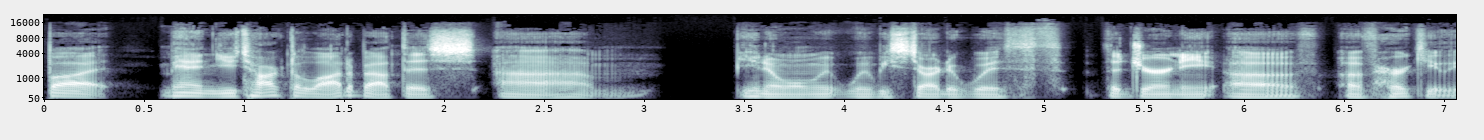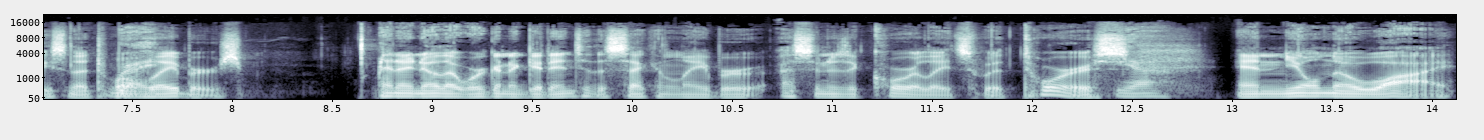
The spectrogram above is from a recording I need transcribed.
but man, you talked a lot about this. Um, you know, when we when we started with the journey of of Hercules and the twelve Right. labors. And I know that we're going to get into the second labor as soon as it correlates with Taurus. Yeah. And you'll know why.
